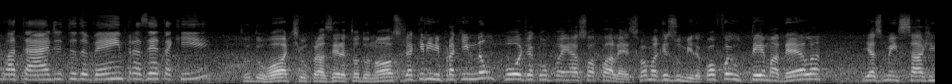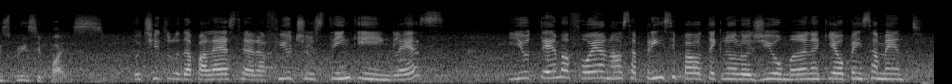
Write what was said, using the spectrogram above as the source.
Boa tarde, tudo bem? Prazer estar aqui. Tudo ótimo, o prazer é todo nosso. Jaqueline, para quem não pôde acompanhar a sua palestra, de forma resumida, qual foi o tema dela e as mensagens principais? O título da palestra era Futures Thinking em inglês e o tema foi a nossa principal tecnologia humana, que é o pensamento.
